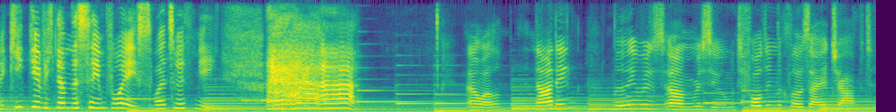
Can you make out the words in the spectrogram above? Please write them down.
I keep giving them the same voice. What's with me? Ah! Oh well. Nodding, Lily res- um, resumed, folding the clothes I had dropped.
